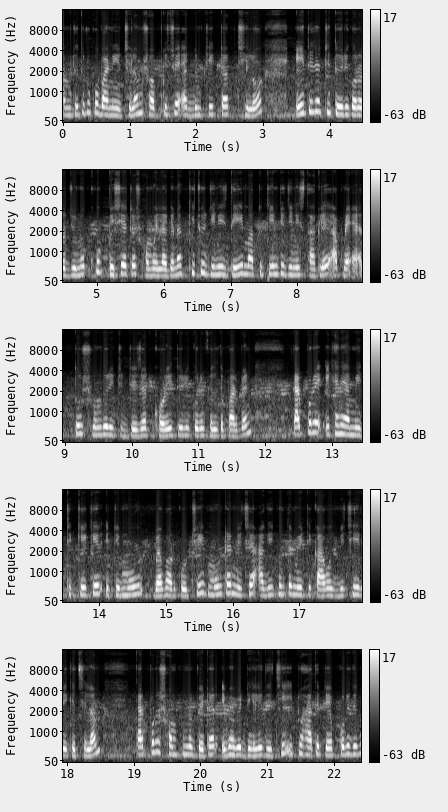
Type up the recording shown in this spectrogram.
আমি যতটুকু বানিয়েছিলাম সব কিছু একদম ঠিকঠাক ছিল। এই ডেজার্টটি তৈরি করার জন্য খুব বেশি একটা সময় লাগে না। কিছু জিনিস দিয়েই মাত্র তিনটি জিনিস থাকলে আপনি এত সুন্দর একটি ডেজার্ট ঘরেই তৈরি করে ফেলতে পারবেন। তারপরে এখানে আমি একটি কেকের একটি মূল ব্যবহার করছি। মূলটার নিচে আগে কিন্তু আমি একটি কাগজ বিছিয়ে রেখেছিলাম। তারপরে সম্পূর্ণ বেটার এভাবে ঢেলে দিচ্ছি। একটু হাতে ট্যাপ করে দেবো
